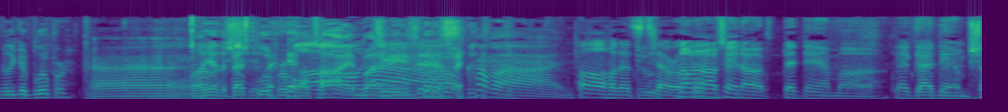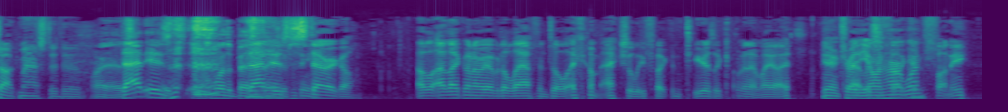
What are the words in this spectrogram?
really good blooper. Uh, Well, he had the best shit. blooper of all time, but I mean, come on. Oh, that's terrible. No, no, no. I'm saying uh, that damn uh, that goddamn Shockmaster dude. Oh, yeah, That it's- is it's one of the best. That things is I've seen. hysterical. I, I like when I'm able to laugh until like I'm actually fucking tears are coming out my eyes. You gonna try That the Owen Hart one? Funny.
